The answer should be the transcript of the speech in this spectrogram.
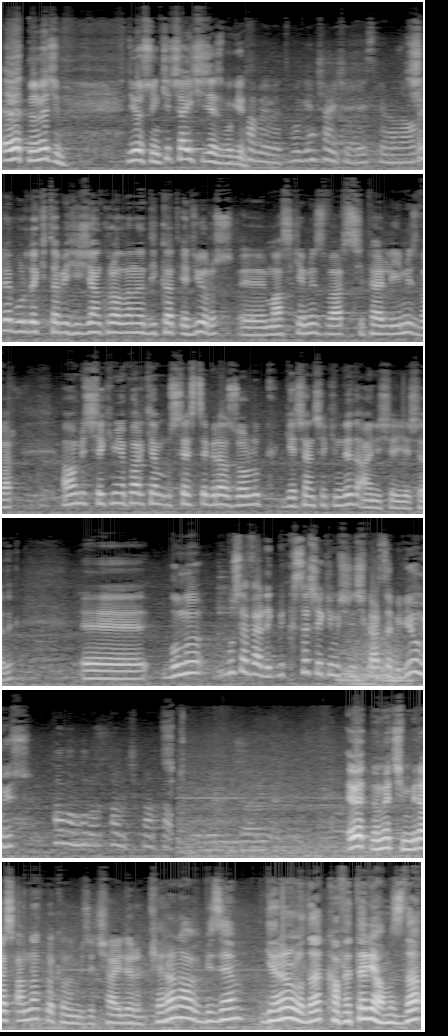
Evet Mehmetciğim. Diyorsun ki çay içeceğiz bugün. Tabii evet. Bugün çay içeceğiz Kenan abi. Şöyle buradaki tabii hijyen kurallarına dikkat ediyoruz. E, maskemiz var, siperliğimiz var. Ama biz çekim yaparken bu seste biraz zorluk, geçen çekimde de aynı şeyi yaşadık. E, bunu bu seferlik bir kısa çekim için çıkartabiliyor muyuz? Tamam olur. Tabii çıkartalım. Evet Mehmetciğim biraz anlat bakalım bize çayları. Kenan abi bizim genel olarak kafeteryamızda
